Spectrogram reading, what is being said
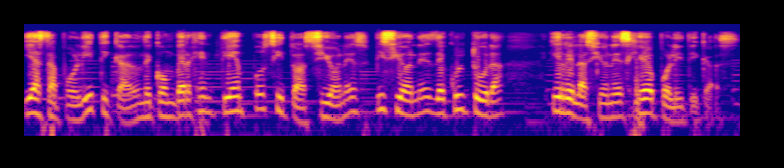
y hasta política, donde convergen tiempos, situaciones, visiones de cultura y relaciones geopolíticas.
